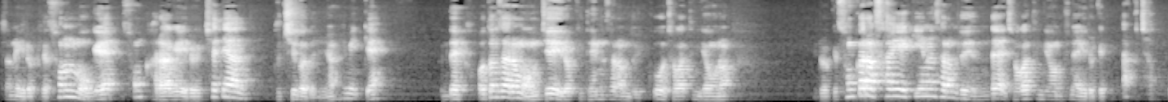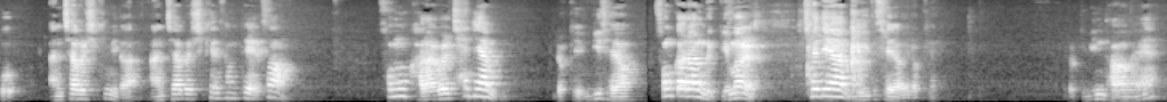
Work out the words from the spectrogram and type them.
저는 이렇게 손목에 손가락에 이렇게 최대한 붙이거든요 힘있게. 근데 어떤 사람은 엄지에 이렇게 되는 사람도 있고 저 같은 경우는 이렇게 손가락 사이에 끼는 사람도 있는데 저 같은 경우는 그냥 이렇게 딱 잡고 안착을 시킵니다. 안착을 시킨 상태에서 손가락을 최대한 이렇게 미세요. 손가락 느낌을 최대한 믿으세요 이렇게. 이렇게 민 다음에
